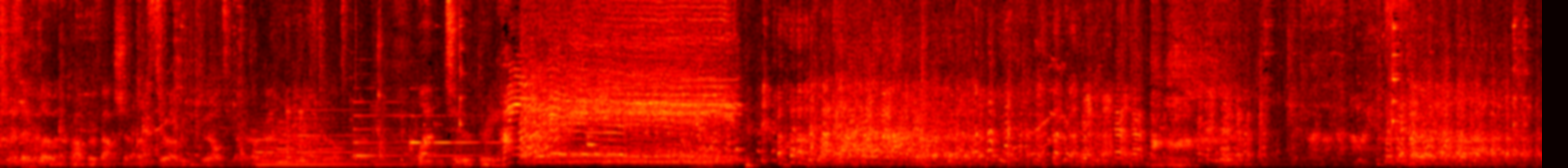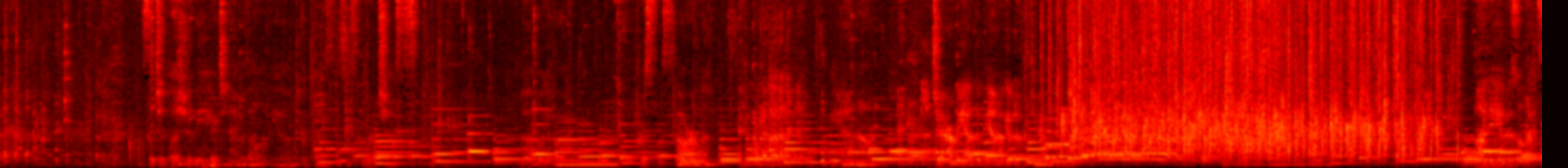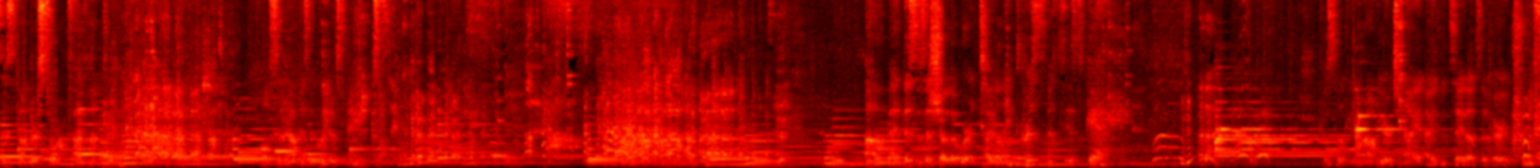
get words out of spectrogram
should say hello in the proper fashion. Let's do it. We can do it all together, okay? Let's do it all together. One, two, three. It's such a pleasure to be here tonight with all of you. Um, and this is a show that we're entitling Christmas is Gay. Because looking around here tonight, I would say that's a very true statement.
